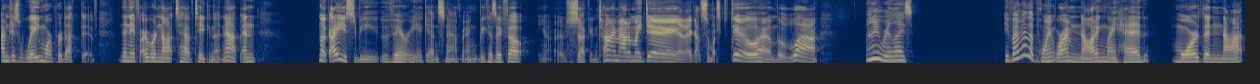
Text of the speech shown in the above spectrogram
I'm just way more productive than if I were not to have taken that nap. And look, I used to be very against napping because I felt you know, sucking time out of my day and I got so much to do and blah, blah. And I realized if I'm at the point where I'm nodding my head more than not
